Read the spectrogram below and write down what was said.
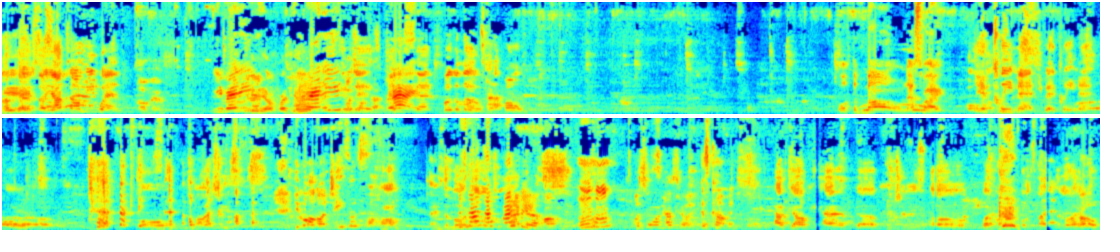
Okay, so y'all tell me when. Oh, man. You ready? Yeah, I'm ready. You ready? Do this. Ready, Alright. set, boogaloo. Boom. Off the bone. That's right. Oh, Yeah, clean goodness. that. You better clean that. Oh, my, oh, my Jesus. You called on Jesus? Uh huh. And the Lord. It's not that hallelujah. spicy. Mm-hmm. What's going on? It's coming. Have y'all had the pictures of what was like Miller Lite? Oh,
